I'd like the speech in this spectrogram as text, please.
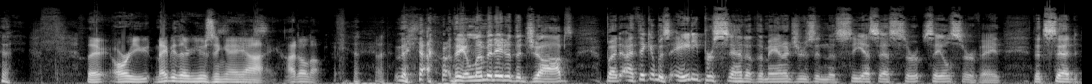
they, or you, maybe they're using AI. I don't know. they, they eliminated the jobs, but I think it was 80% of the managers in the CSS sur- sales survey that said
